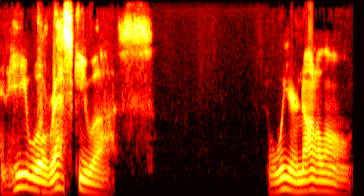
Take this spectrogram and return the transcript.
And he will rescue us. We are not alone.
